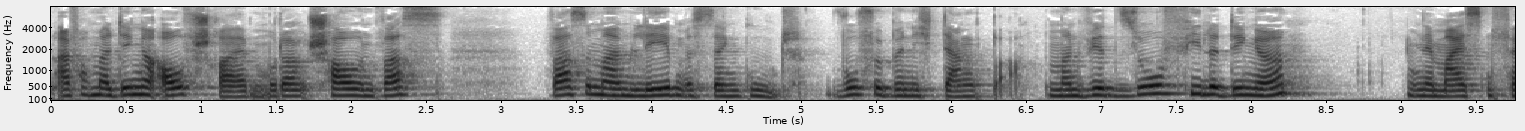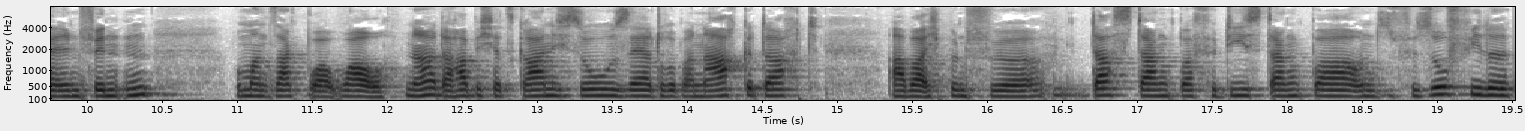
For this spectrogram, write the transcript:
und einfach mal Dinge aufschreiben oder schauen, was, was in meinem Leben ist denn gut? Wofür bin ich dankbar? Und man wird so viele Dinge in den meisten Fällen finden, wo man sagt, wow, wow, ne, da habe ich jetzt gar nicht so sehr drüber nachgedacht aber ich bin für das dankbar, für dies dankbar und für so viele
